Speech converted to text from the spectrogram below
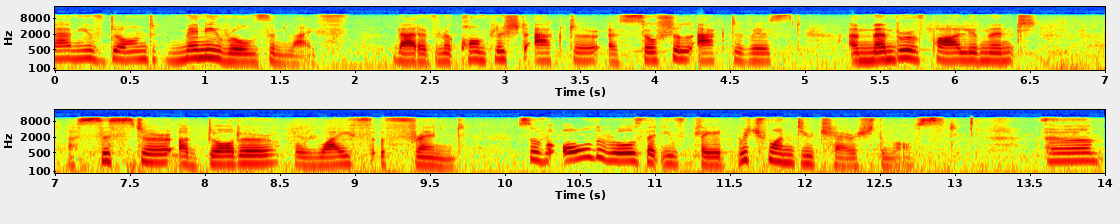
Ma'am, you've donned many roles in life that of an accomplished actor, a social activist, a member of parliament, a sister, a daughter, a wife, a friend. So, of all the roles that you've played, which one do you cherish the most? Um,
